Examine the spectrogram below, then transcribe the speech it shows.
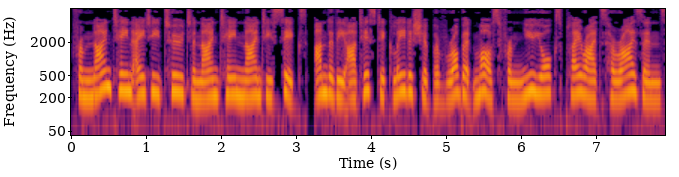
From 1982 to 1996, under the artistic leadership of Robert Moss from New York's Playwrights Horizons,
